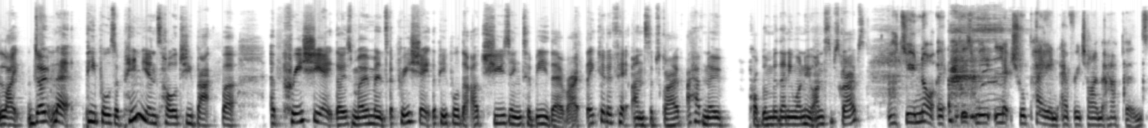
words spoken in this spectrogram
like don't let people's opinions hold you back but appreciate those moments. Appreciate the people that are choosing to be there right? They could have hit unsubscribe. I have no problem with anyone who unsubscribes. I do not. It gives me literal pain every time it happens.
